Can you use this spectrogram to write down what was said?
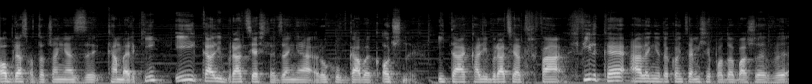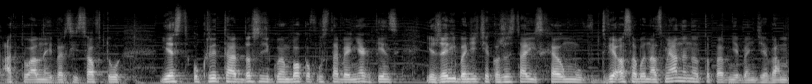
obraz otoczenia z kamerki i kalibracja śledzenia ruchów gałek ocznych. I ta kalibracja trwa chwilkę, ale nie do końca mi się podoba, że w aktualnej wersji softu jest ukryta dosyć głęboko w ustawieniach, więc jeżeli będziecie korzystali z hełmów dwie osoby na zmianę, no to pewnie będzie Wam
